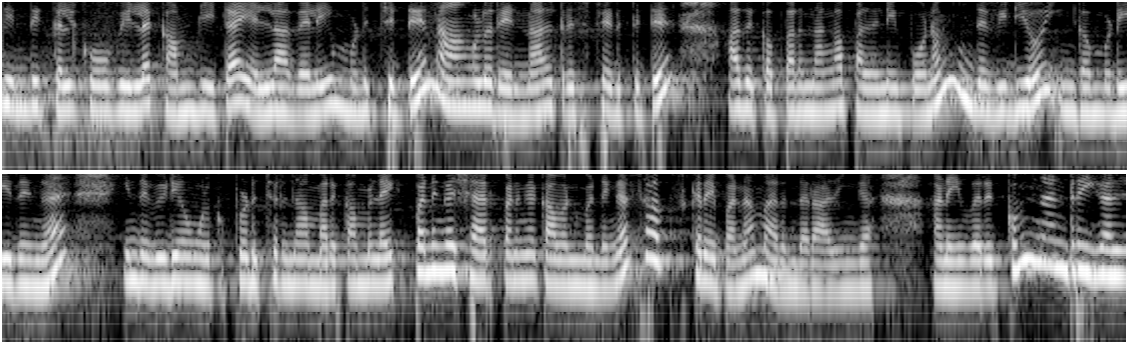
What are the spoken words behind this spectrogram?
திண்டுக்கல் கோவிலில் கம்ப்ளீட்டாக எல்லா வேலையும் முடிச்சுட்டு நாங்களும் ரெண்டு நாள் ரெஸ்ட் எடுத்துகிட்டு அதுக்கப்புறம் தாங்க பழனி போனோம். இந்த வீடியோ இங்கே முடியுதுங்க. இந்த வீடியோ உங்களுக்கு பிடிச்சிருந்தா மறக்காமல் லைக் பண்ணுங்கள் ஷேர் பண்ணுங்கள் கமெண்ட் பண்ணுங்கள் சப்ஸ்கிரைப் பண்ண மறந்துடாதீங்க. அனைவருக்கும் நன்றிகள்.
